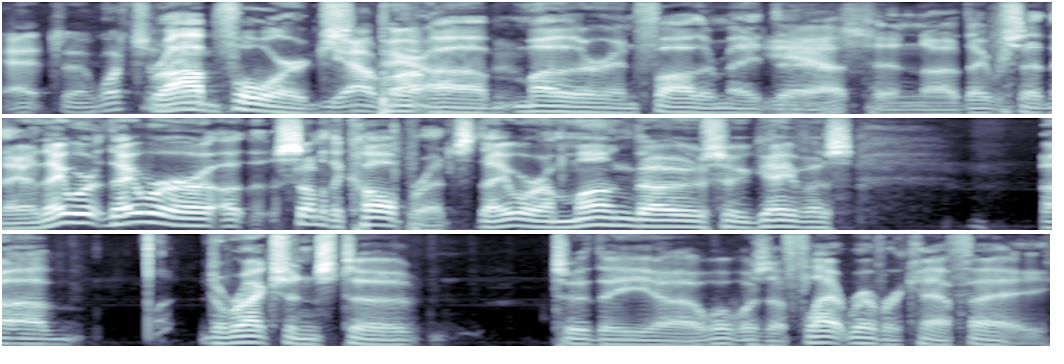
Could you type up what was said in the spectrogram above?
at uh, what's the Rob name? Ford's Yeah, par- Rob. uh, mother and father made Yes. that, and uh, they were sitting there. They were they were uh, some of the culprits. They were among those who gave us uh, directions to to the uh, what was it, Flat River Cafe.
